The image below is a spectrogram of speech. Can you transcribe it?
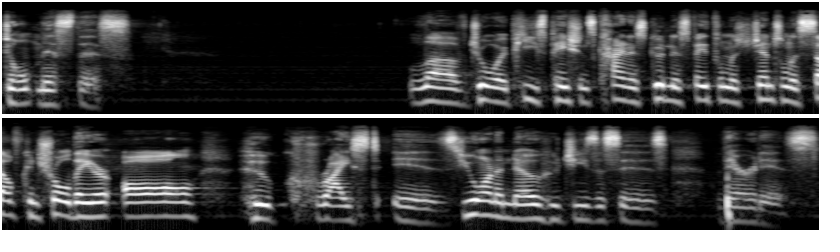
don't miss this. Love, joy, peace, patience, kindness, goodness, faithfulness, gentleness, self control, they are all who Christ is. You want to know who Jesus is? There it is.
